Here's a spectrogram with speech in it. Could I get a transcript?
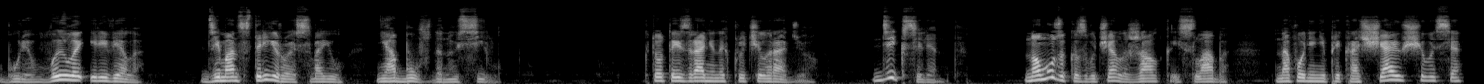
Буря выла и ревела, демонстрируя свою необузданную силу. Кто-то из раненых включил радио. «Диксиленд». Но музыка звучала жалко и слабо на фоне непрекращающегося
